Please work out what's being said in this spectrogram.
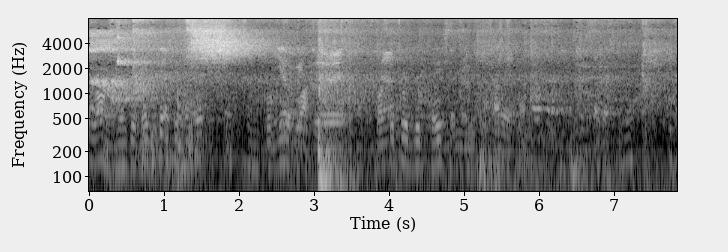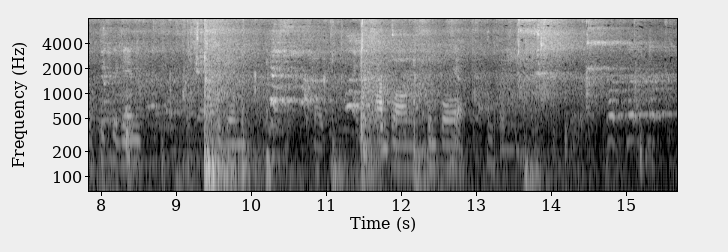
It along, and then get ready to get your hand up, and go for a block. Block it to a good place, and then you can counter attack. Okay. So pick the game, pick the game, like, half long, simple. Yeah. 我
